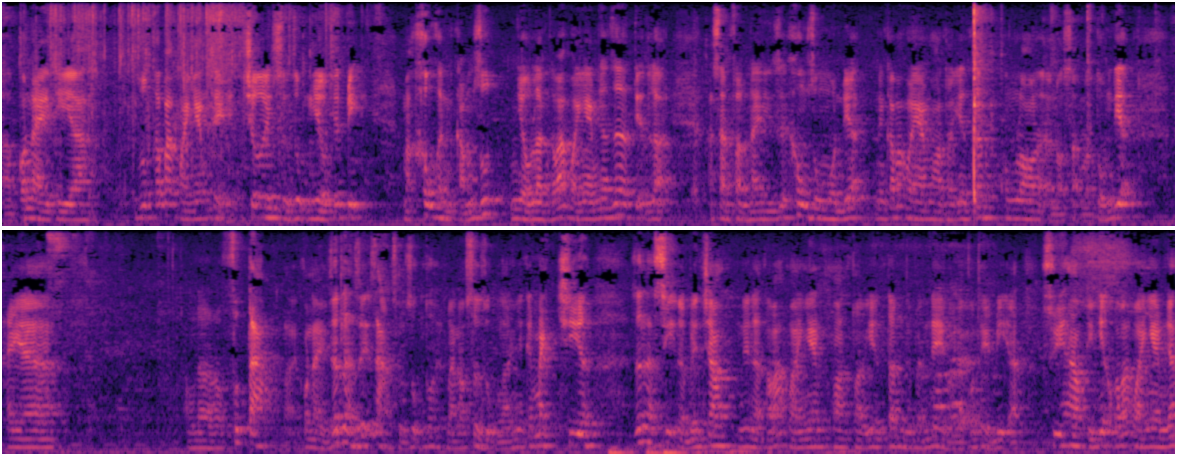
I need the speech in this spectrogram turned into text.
à, con này thì à, giúp các bác và anh em có thể chơi sử dụng nhiều thiết bị mà không cần cắm rút nhiều lần. Các bác và anh em nhé rất là tiện lợi. À, sản phẩm này thì sẽ không dùng nguồn điện nên các bác và anh em hoàn toàn yên tâm không lo là nó sợ nó tốn điện hay à, nó phức tạp. Con này rất là dễ dàng sử dụng thôi và nó sử dụng những cái mạch chia rất là xịn ở bên trong. Nên là các bác và anh em hoàn toàn yên tâm về vấn đề mà nó có thể bị à, suy hao tín hiệu các bác và anh em nhé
